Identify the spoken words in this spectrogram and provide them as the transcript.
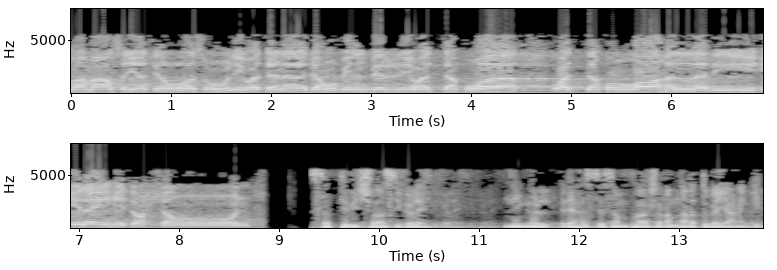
ومعصية الرسول وتناجوا بالبر والتقوى واتقوا الله الذي إليه تحشرون സത്യവിശ്വാസികളെ നിങ്ങൾ രഹസ്യ സംഭാഷണം നടത്തുകയാണെങ്കിൽ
